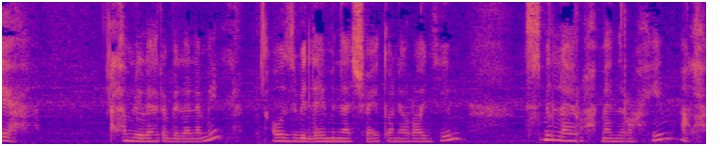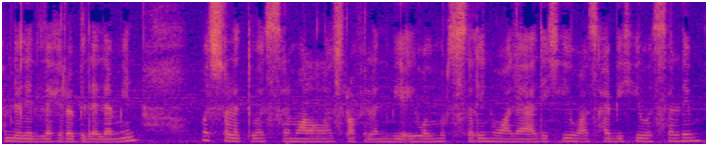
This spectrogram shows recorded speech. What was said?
Ya, Alhamdulillahirrahmanirrahim Auzubillahiminasyaitonirrajim Bismillahirrahmanirrahim. Alhamdulillahirrahmanirrahim Wassalatu wassalamu ala asrafil anbiya'i wal mursalin Wa ala alihi wa ashabihi wassalim.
